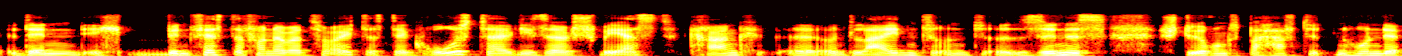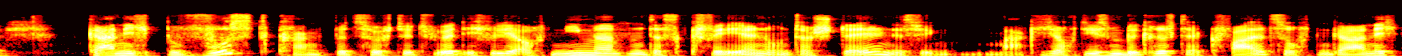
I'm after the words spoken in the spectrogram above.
Denn ich bin fest davon überzeugt, dass der Großteil dieser schwerst krank äh, und leidend und äh, sinnesstörungsbehafteten Hunde gar nicht bewusst krank bezüchtet wird. Ich will ja auch niemandem das Quälen unterstellen, deswegen mag ich auch diesen Begriff der Qualzuchten gar nicht.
